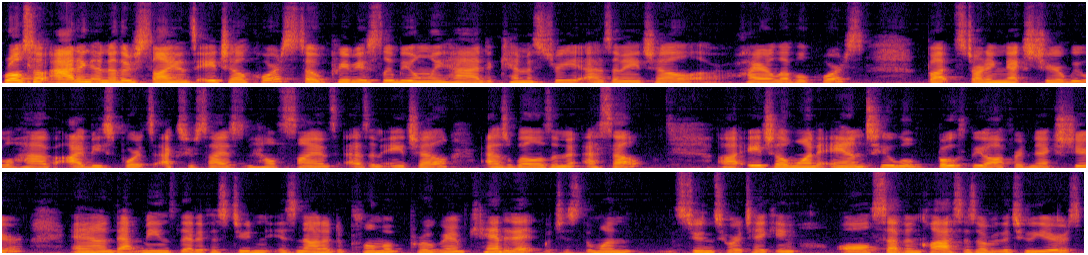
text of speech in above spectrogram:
We're also adding another science HL course. So previously we only had chemistry as an HL higher level course, but starting next year we will have IB sports, exercise, and health science as an HL as well as an SL. Uh, HL1 and 2 will both be offered next year, and that means that if a student is not a diploma program candidate, which is the one the students who are taking all seven classes over the two years.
